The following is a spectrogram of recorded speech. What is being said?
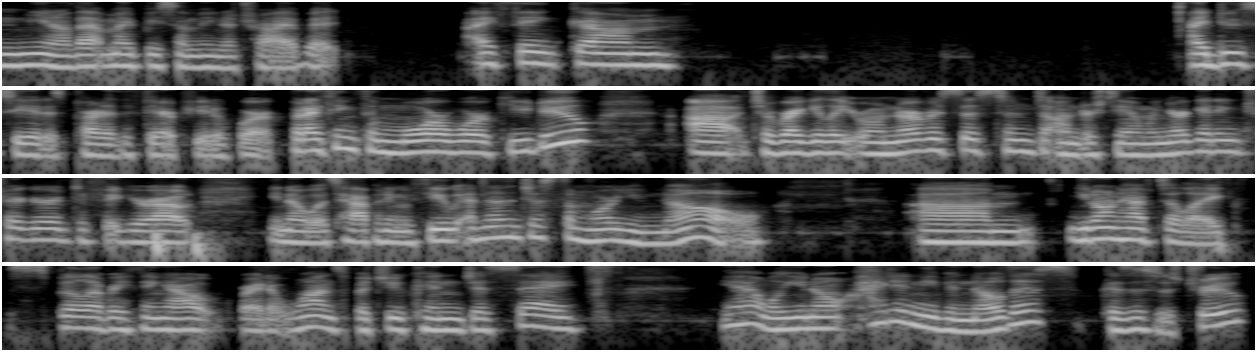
mm, you know that might be something to try but i think um i do see it as part of the therapeutic work. But i think the more work you do uh, to regulate your own nervous system, to understand when you're getting triggered, to figure out, you know, what's happening with you. And then just the more you know, um, you don't have to like spill everything out right at once, but you can just say, yeah, well, you know, I didn't even know this because this is true.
